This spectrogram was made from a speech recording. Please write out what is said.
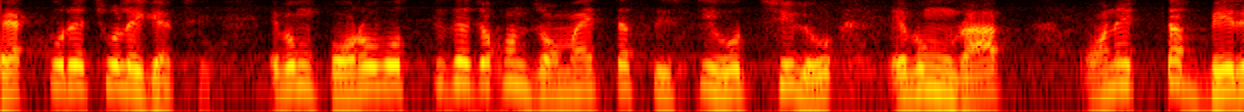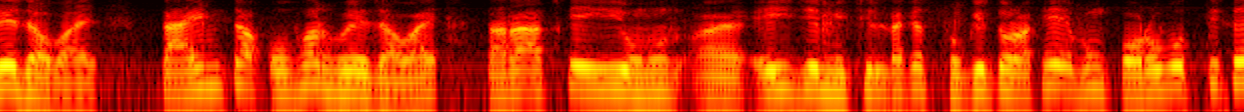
ব্যাক করে চলে গেছে। এবং পরবর্তীতে যখন জমায়েতটা সৃষ্টি হচ্ছিল এবং রাত অনেকটা বেড়ে যাওয়ায় টাইমটা ওভার হয়ে যাওয়ায়, তারা আজকে এই অনু এই যে মিছিলটাকে স্থগিত রাখে এবং পরবর্তীতে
